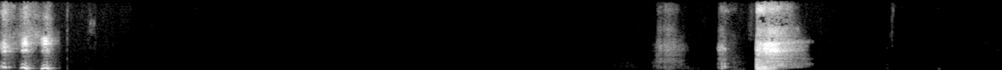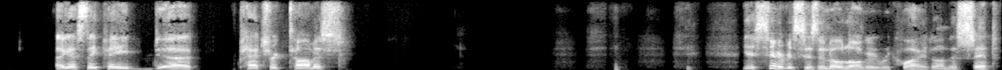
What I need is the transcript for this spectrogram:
I guess they paid uh, Patrick Thomas. Your services are no longer required on this set.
